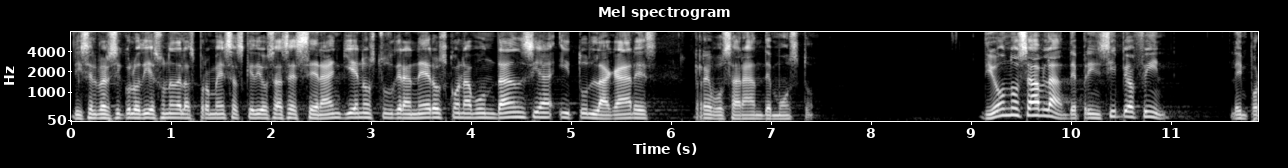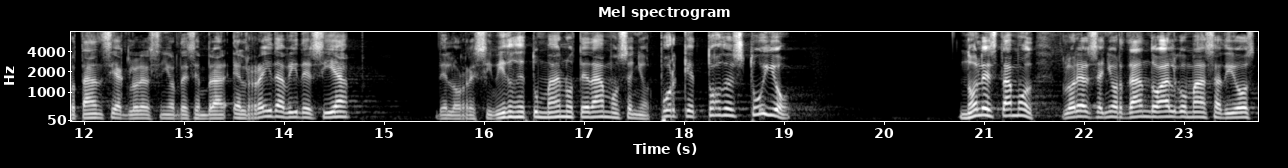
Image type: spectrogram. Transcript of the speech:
Dice el versículo 10, una de las promesas que Dios hace, serán llenos tus graneros con abundancia y tus lagares rebosarán de mosto. Dios nos habla de principio a fin la importancia, gloria al Señor, de sembrar. El rey David decía, de lo recibido de tu mano te damos, Señor, porque todo es tuyo. No le estamos, gloria al Señor, dando algo más a Dios,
